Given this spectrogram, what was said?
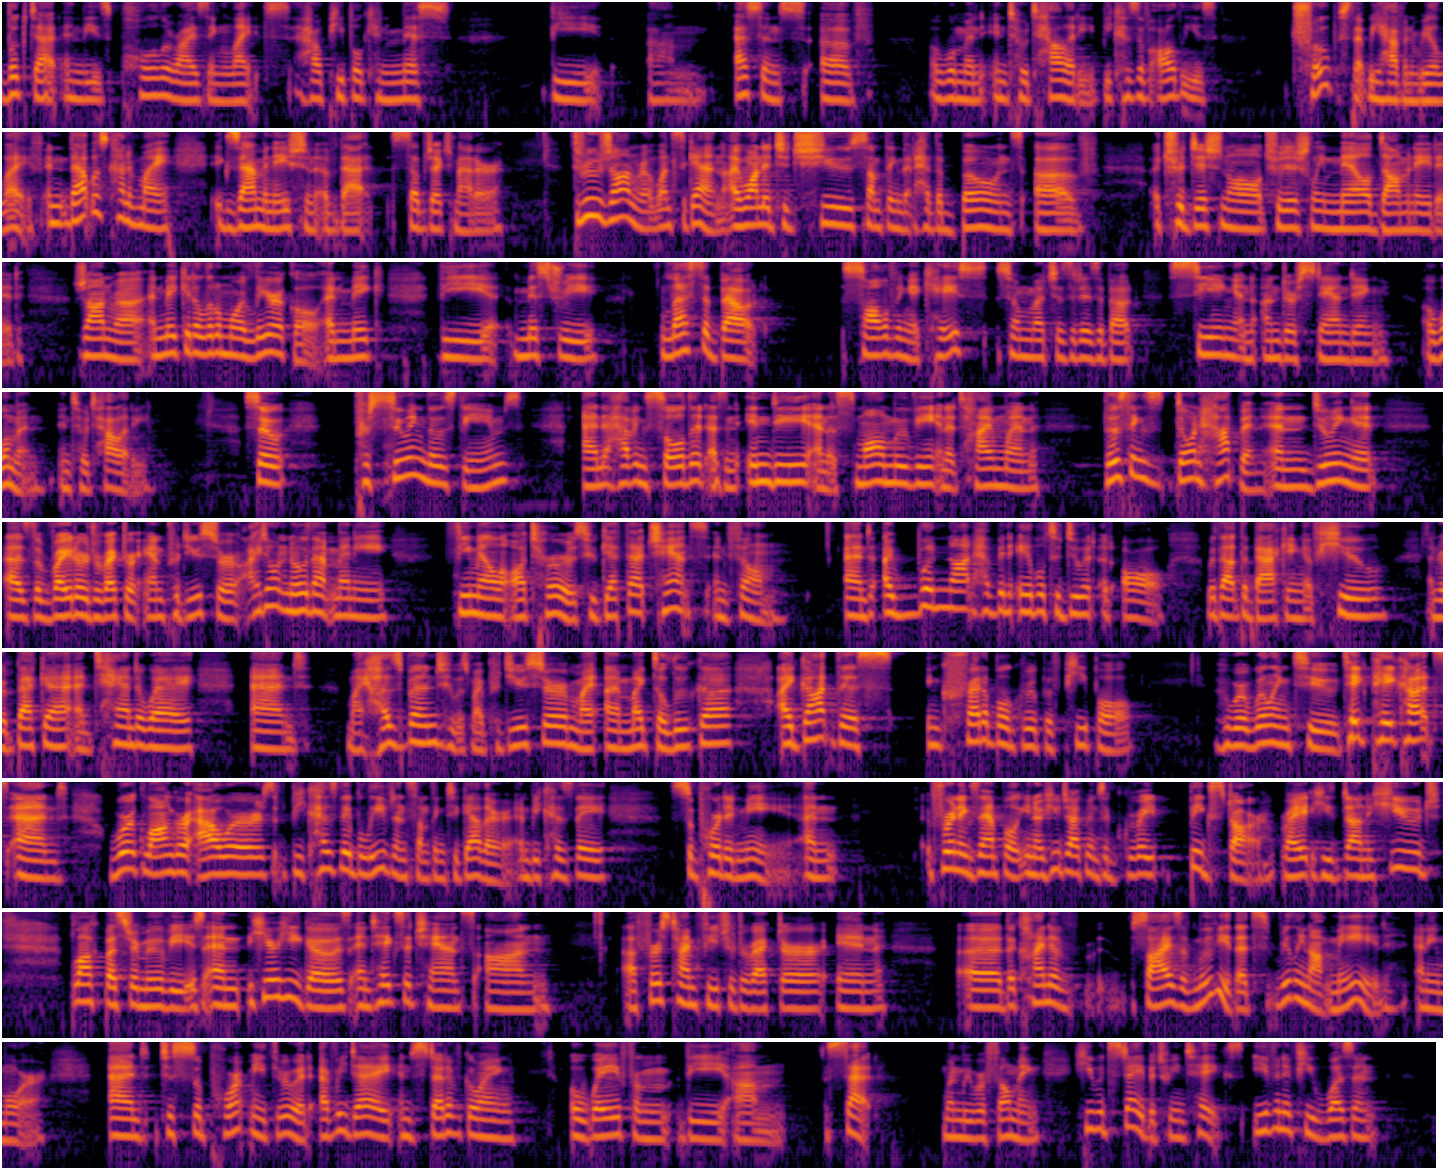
looked at in these polarizing lights, how people can miss the um, essence of a woman in totality because of all these tropes that we have in real life. And that was kind of my examination of that subject matter through genre. Once again, I wanted to choose something that had the bones of a traditional, traditionally male dominated genre and make it a little more lyrical and make the mystery less about solving a case so much as it is about seeing and understanding a woman in totality. So, pursuing those themes and having sold it as an indie and a small movie in a time when those things don't happen, and doing it as the writer, director, and producer, I don't know that many female auteurs who get that chance in film. And I would not have been able to do it at all without the backing of Hugh and Rebecca and Thandiwe and my husband, who was my producer, my, uh, Mike DeLuca. I got this incredible group of people who were willing to take pay cuts and work longer hours because they believed in something together and because they supported me. And for an example, you know, Hugh Jackman's a great big star, right? He's done huge blockbuster movies. And here he goes and takes a chance on a first time feature director in uh, the kind of size of movie that's really not made anymore. And to support me through it every day, instead of going away from the um, set when we were filming, he would stay between takes, even if he wasn't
